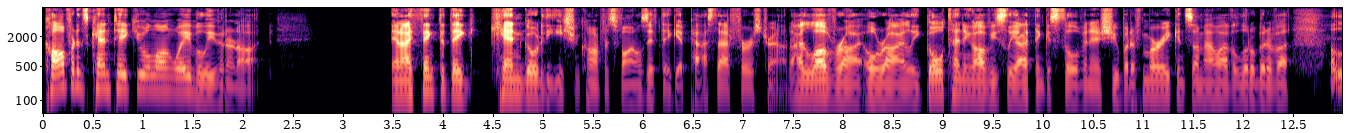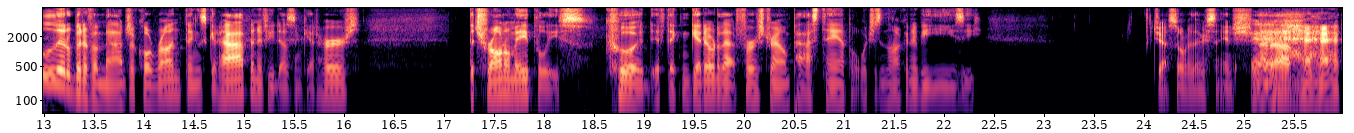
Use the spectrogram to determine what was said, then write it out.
confidence can take you a long way, believe it or not. And I think that they can go to the Eastern Conference Finals if they get past that first round. I love Ry- O'Reilly. Goaltending, obviously, I think is still of an issue. But if Murray can somehow have a little bit of a, a little bit of a magical run, things could happen if he doesn't get hurt. The Toronto Maple Leafs could, if they can get out of that first round past Tampa, which is not going to be easy. Jeff's over there saying, "Shut up."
